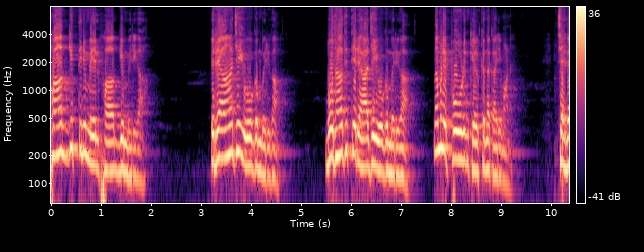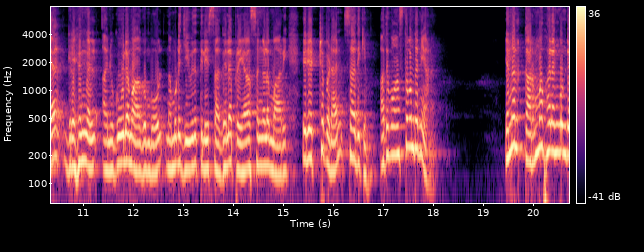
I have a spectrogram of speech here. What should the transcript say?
ഭാഗ്യത്തിനു മേൽ ഭാഗ്യം വരിക. രാജയോഗം വരിക. ബുധാദിത്യ രാജയോഗം വരിക. നമ്മൾ എപ്പോഴും കേൾക്കുന്ന കാര്യമാണ്. ചില ഗ്രഹങ്ങൾ അനുകൂലമാകുമ്പോൾ നമ്മുടെ ജീവിതത്തിലെ സകല പ്രയാസങ്ങളും മാറി രക്ഷപ്പെടാൻ സാധിക്കും. അത് വാസ്തവം തന്നെയാണ്. എന്നാൽ കർമ്മഫലം കൊണ്ട്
